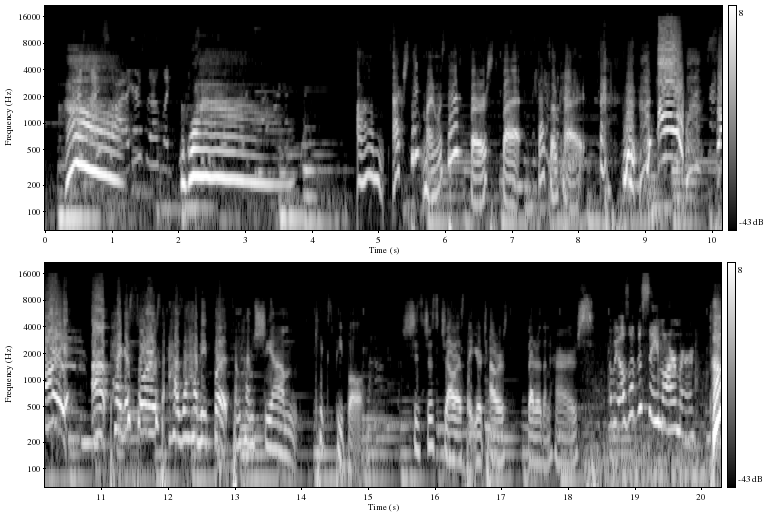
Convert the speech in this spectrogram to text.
I saw yours and I was like, wow. Um, actually, mine was there first, but that's okay. oh, sorry. Uh, Pegasaurus has a heavy foot. Sometimes she um kicks people. She's just jealous that your tower's better than hers. Oh, we also have the same armor.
